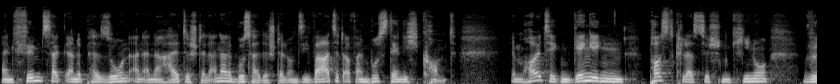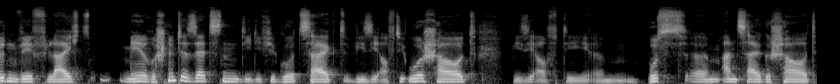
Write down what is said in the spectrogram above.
ein Film zeigt eine Person an einer Haltestelle, an einer Bushaltestelle und sie wartet auf einen Bus, der nicht kommt. Im heutigen gängigen postklassischen Kino würden wir vielleicht mehrere Schnitte setzen, die die Figur zeigt, wie sie auf die Uhr schaut, wie sie auf die ähm, Busanzeige ähm, schaut,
